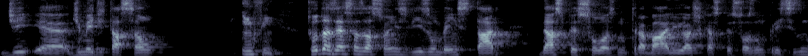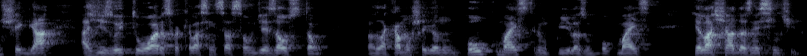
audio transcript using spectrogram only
de, é, de meditação. Enfim, todas essas ações visam o bem-estar das pessoas no trabalho e eu acho que as pessoas não precisam chegar às 18 horas com aquela sensação de exaustão. Elas acabam chegando um pouco mais tranquilas, um pouco mais relaxadas nesse sentido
